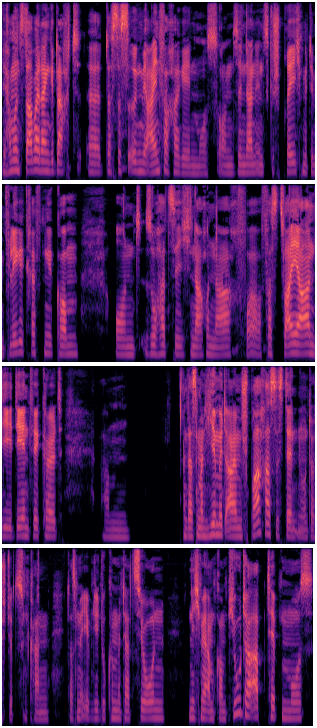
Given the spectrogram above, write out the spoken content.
wir haben uns dabei dann gedacht, äh, dass das irgendwie einfacher gehen muss und sind dann ins Gespräch mit den Pflegekräften gekommen. Und so hat sich nach und nach vor fast zwei Jahren die Idee entwickelt, ähm, dass man hier mit einem Sprachassistenten unterstützen kann, dass man eben die Dokumentation nicht mehr am Computer abtippen muss,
